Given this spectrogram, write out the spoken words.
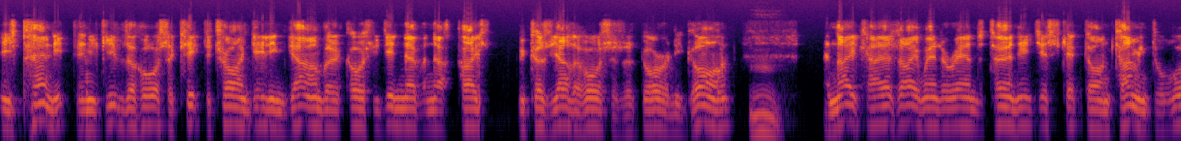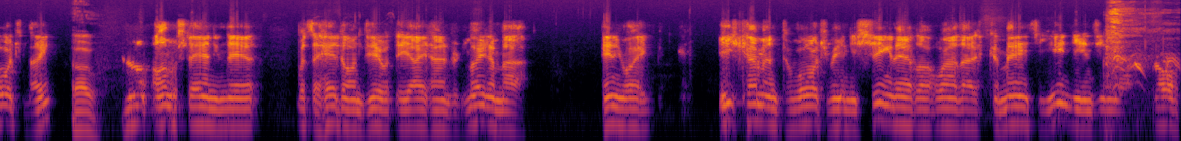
he's panicked and he give the horse a kick to try and get him going, but of course he didn't have enough pace because the other horses had already gone. mm. And they, as they went around the turn, he just kept on coming towards me. oh, And I'm standing there with the head on view at the 800 metre mark. Anyway, he's coming towards me and he's singing out like one of those Comanche Indians in the old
